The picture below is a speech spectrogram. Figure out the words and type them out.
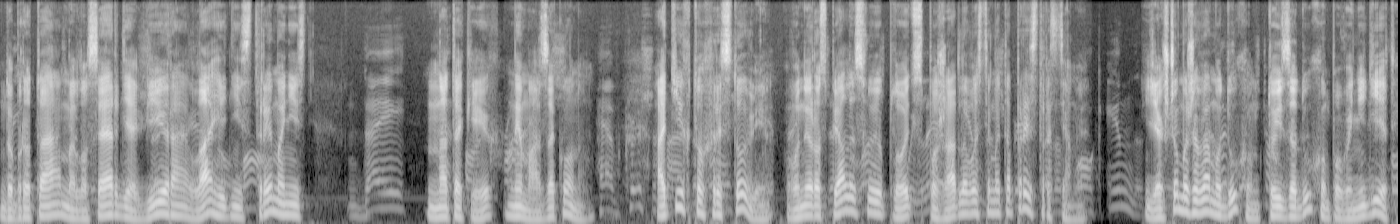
доброта, милосердя, віра, лагідність, стриманість. На таких нема закону. А ті, хто Христові, вони розп'яли свою плоть з пожадливостями та пристрастями. Якщо ми живемо духом, то й за духом повинні діяти.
